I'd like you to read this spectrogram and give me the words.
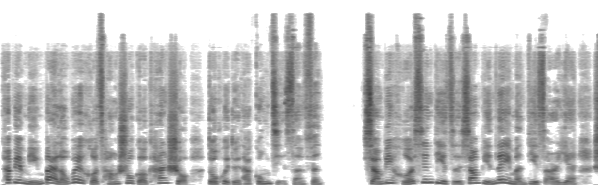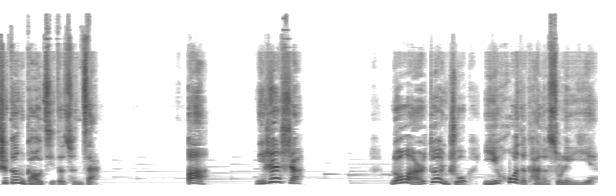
他便明白了为何藏书阁看守都会对他恭谨三分。想必核心弟子相比内门弟子而言是更高级的存在。啊，你认识？罗婉儿顿住，疑惑的看了苏林一眼。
